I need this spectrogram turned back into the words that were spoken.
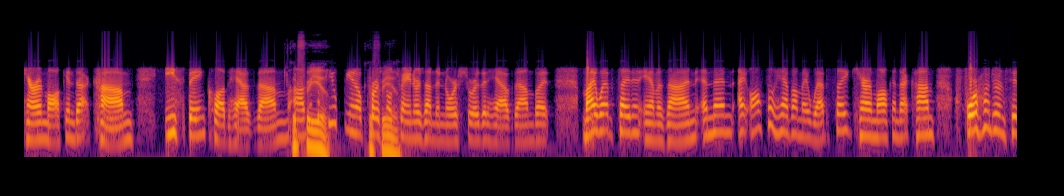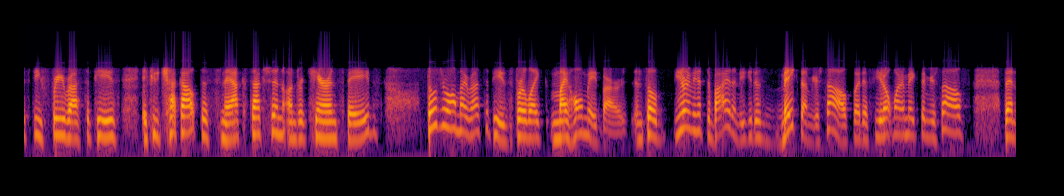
KarenMalkin.com. East Bank Club has them. Good Uh, for there's you. A few, you know, Good personal you. trainers on the North Shore that have them, but my website and Amazon. And then I also have on my website, KarenMalkin.com, 450 free recipes. If you check out the snack section under Karen Spades, those are all my recipes for like my homemade bars. And so you don't even have to buy them. You can just make them yourself. But if you don't want to make them yourself, then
